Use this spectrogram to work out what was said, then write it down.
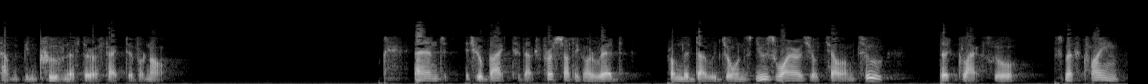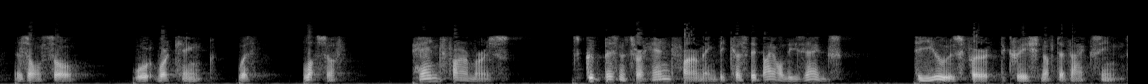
haven't been proven if they're effective or not. And if you go back to that first article I read from the Dow Jones Newswires, you'll tell them too that GlaxoSmithKline is also working with lots of hen farmers it's good business for hen farming because they buy all these eggs to use for the creation of the vaccines.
